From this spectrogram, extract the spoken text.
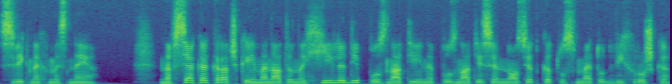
Свикнахме с нея. На всяка крачка имената на хиляди познати и непознати се носят като смет от вихрушка.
